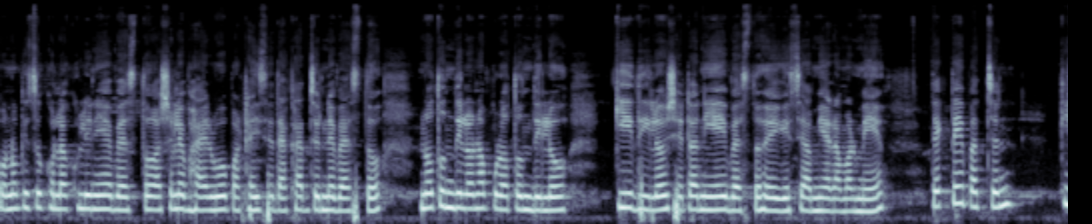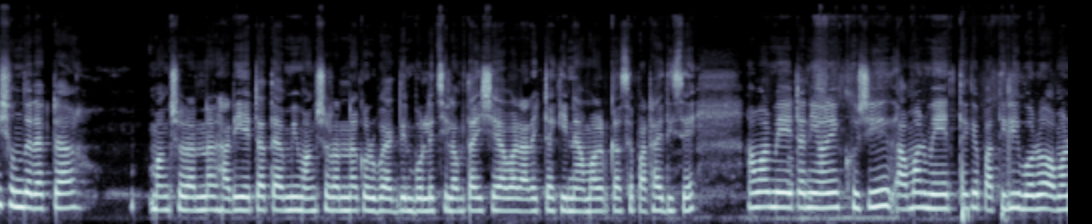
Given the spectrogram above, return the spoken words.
কোনো কিছু খোলাখুলি নিয়ে ব্যস্ত। আসলে ভাইয়ের বউ পাঠাইছে দেখার জন্য ব্যস্ত। নতুন দিল না, পুরাতন দিল, কি দিল সেটা নিয়েই ব্যস্ত হয়ে গেছে আমি আর আমার মেয়ে। দেখতেই পাচ্ছেন, কি সুন্দর একটা মাংস রান্নার হাড়ি, এটাতে আমি মাংস রান্না করব একদিন বলেছিলাম, তাই সে আবার আরেকটা কিনে আমার কাছে পাঠাই দিছে। আমার মেয়ে এটা নিয়ে অনেক খুশি। আমার মেয়ের থেকে পাতিলি বড়, আমার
